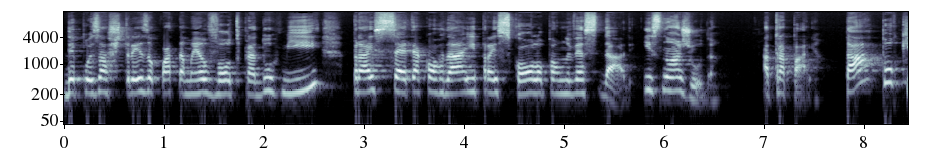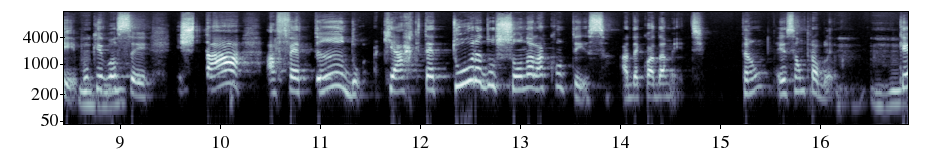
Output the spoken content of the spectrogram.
depois às três ou quatro da manhã eu volto para dormir, para as sete acordar e ir para a escola ou para a universidade. Isso não ajuda, atrapalha. Tá? Por quê? Porque uhum. você está afetando que a arquitetura do sono ela aconteça adequadamente. Então, esse é um problema. Uhum. Ok?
